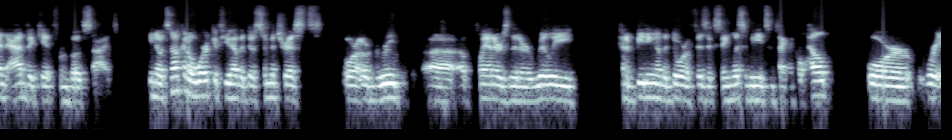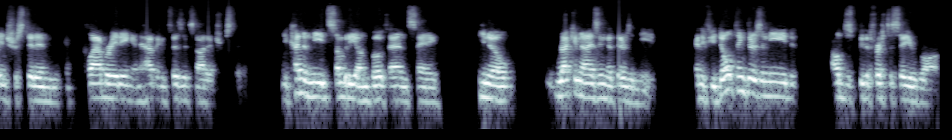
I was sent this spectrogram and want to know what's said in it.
an advocate from both sides. You know, it's not going to work if you have a dosimetrist or a group uh, of planners that are really kind of beating on the door of physics, saying, "Listen, we need some technical help," or "We're interested in, in collaborating," and having physics not interested you kind of need somebody on both ends saying, you know, recognizing that there's a need. And if you don't think there's a need, I'll just be the first to say you're wrong.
